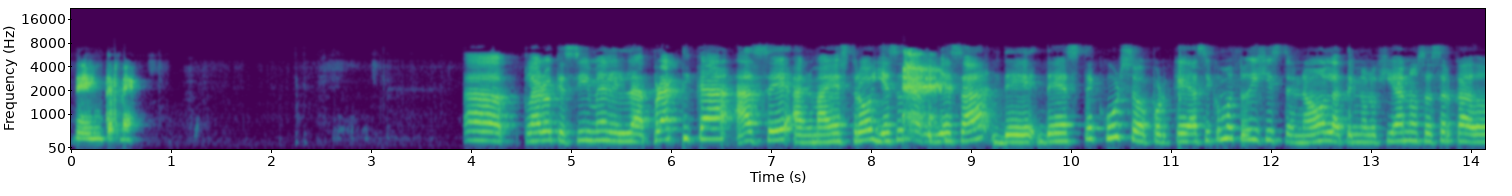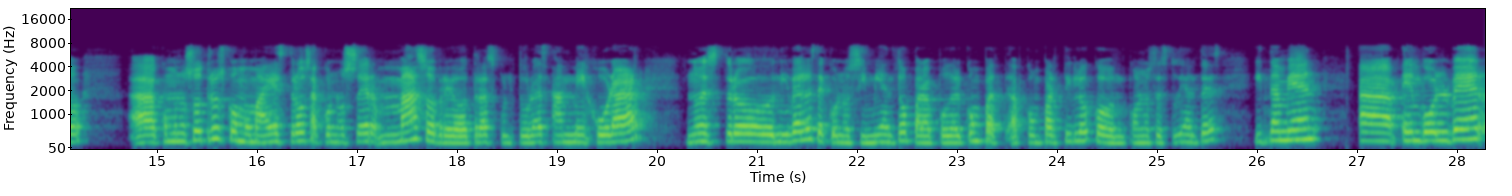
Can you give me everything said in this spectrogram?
de Internet. Ah, claro que sí, Meli. La práctica hace al maestro y esa es la belleza de, de, este curso, porque así como tú dijiste, ¿no? La tecnología nos ha acercado a, como nosotros como maestros, a conocer más sobre otras culturas, a mejorar nuestros niveles de conocimiento para poder compartirlo con, con los estudiantes y también a envolver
